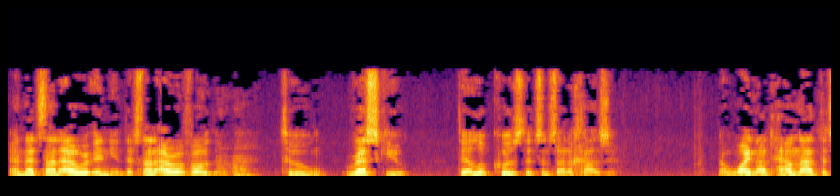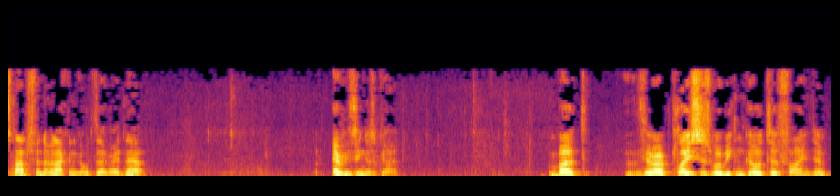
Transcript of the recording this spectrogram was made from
and that's not our Indian, that's not our avoda, to rescue the Elokus that's inside a Chazer. Now, why not? How not? That's not. I'm not going to go into that right now. Everything is God, but there are places where we can go to find Him,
